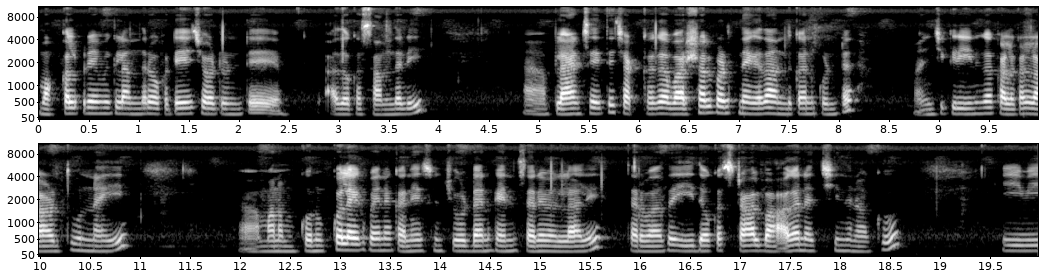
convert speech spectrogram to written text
మొక్కల ప్రేమికులు అందరూ ఒకటే చోట ఉంటే అదొక సందడి. ప్లాంట్స్ అయితే చక్కగా వర్షాలు పడుతున్నాయి కదా అందుకనుకుంటే మంచి గ్రీన్గా కళకళలాడుతూ ఉన్నాయి. మనం కొనుక్కోలేకపోయినా కనీసం చూడడానికైనా సరే వెళ్ళాలి. తర్వాత ఇదొక స్టాల్ బాగా నచ్చింది నాకు. ఇవి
